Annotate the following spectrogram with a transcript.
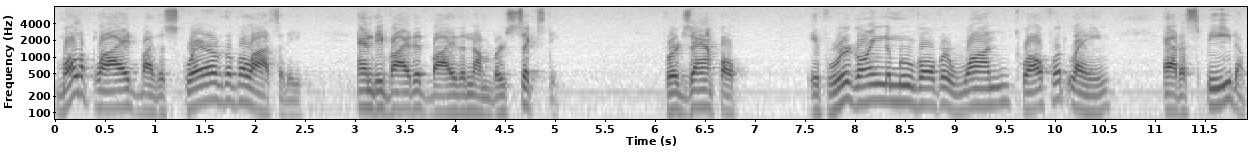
multiplied by the square of the velocity and divided by the number 60. For example, if we're going to move over one 12-foot lane at a speed of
